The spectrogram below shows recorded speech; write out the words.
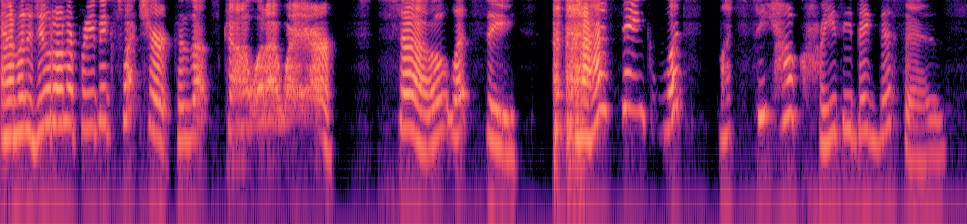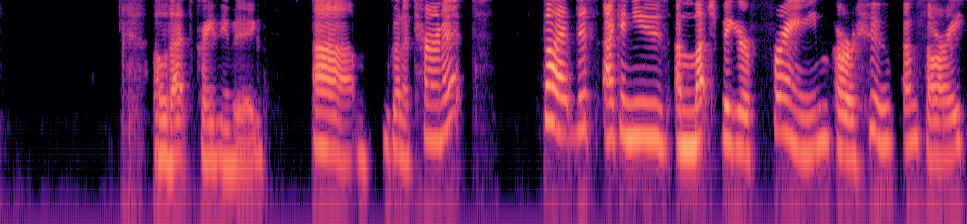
And I'm going to do it on a pretty big sweatshirt because that's kind of what I wear. So let's see. I think let's let's see how crazy big this is. Oh, that's crazy big. Um, I'm going to turn it. But this, I can use a much bigger frame or hoop, I'm sorry.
